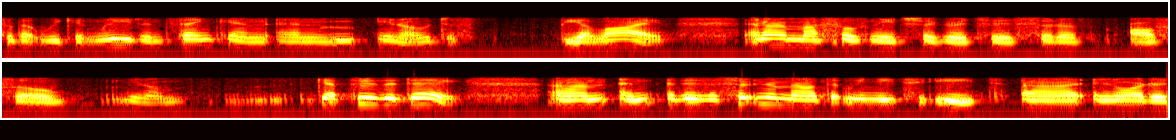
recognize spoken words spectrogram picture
so that we can read and think and and you know just be alive. And our muscles need sugar to sort of also you know get through the day. Um, and there's a certain amount that we need to eat uh, in order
